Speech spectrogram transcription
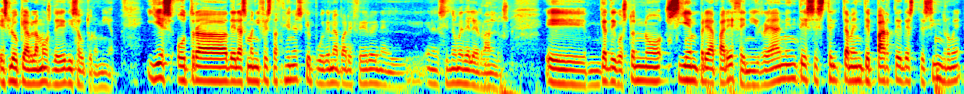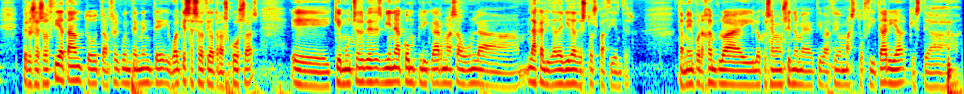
es lo que hablamos de disautonomía. Y es otra de las manifestaciones que pueden aparecer en el, síndrome de Ehlers-Danlos. Eh, ya te digo, esto no siempre aparece ni realmente es estrictamente parte de este síndrome, pero se asocia tanto, tan frecuentemente, igual que se asocia a otras cosas, eh, que muchas veces viene a complicar más aún la, la calidad de vida de estos pacientes. También, por ejemplo, hay lo que se llama un síndrome de activación mastocitaria, que está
